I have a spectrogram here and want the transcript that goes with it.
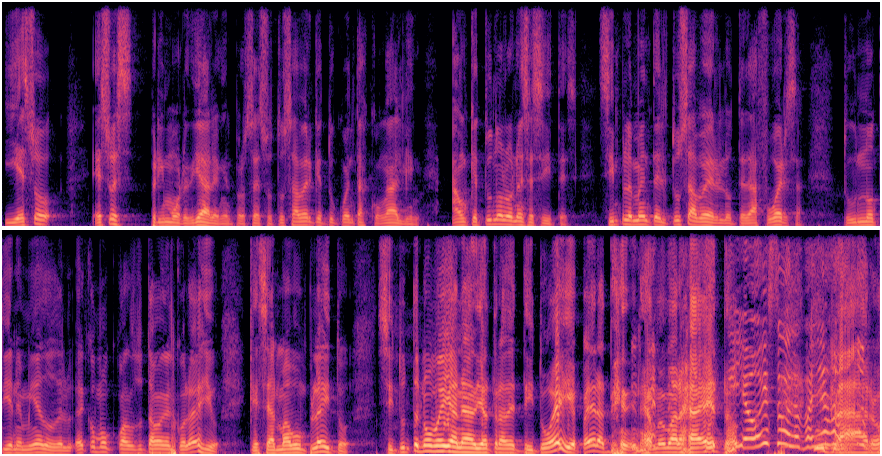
Y eso, eso es primordial en el proceso. Tú saber que tú cuentas con alguien, aunque tú no lo necesites. Simplemente el tú saberlo te da fuerza. Tú no tienes miedo. del- es como cuando tú estabas en el colegio, que se armaba un pleito. Si tú te no veías a nadie atrás de ti, tú, hey, espérate, déjame parar esto. Y yo voy sola para allá. Claro.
